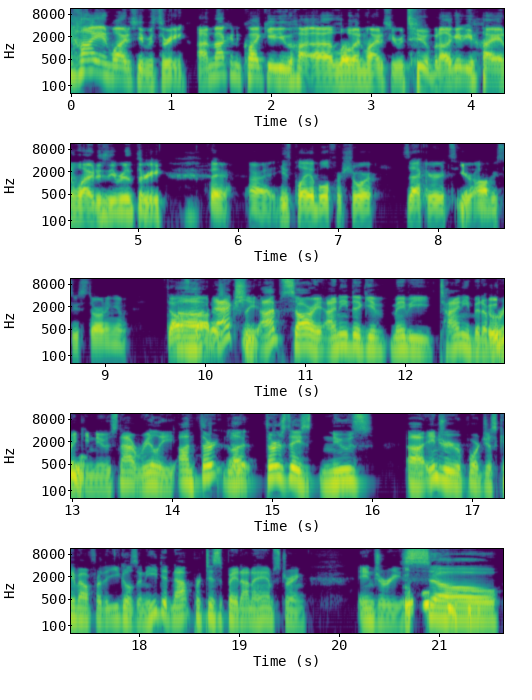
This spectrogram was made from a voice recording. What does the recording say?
high end wide receiver three. I'm not going to quite give you uh, low end wide receiver two, but I'll give you high end wide receiver three. Fair. All right, he's playable for sure. Zach Ertz, you're obviously starting him. Dallas Uh, Goedert, actually, I'm sorry. I need to give maybe tiny bit of Ooh. breaking news. Not really. On thir- Oh. le- Thursday's news uh, injury report just came out for the Eagles, and he did not participate on a hamstring injury. So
